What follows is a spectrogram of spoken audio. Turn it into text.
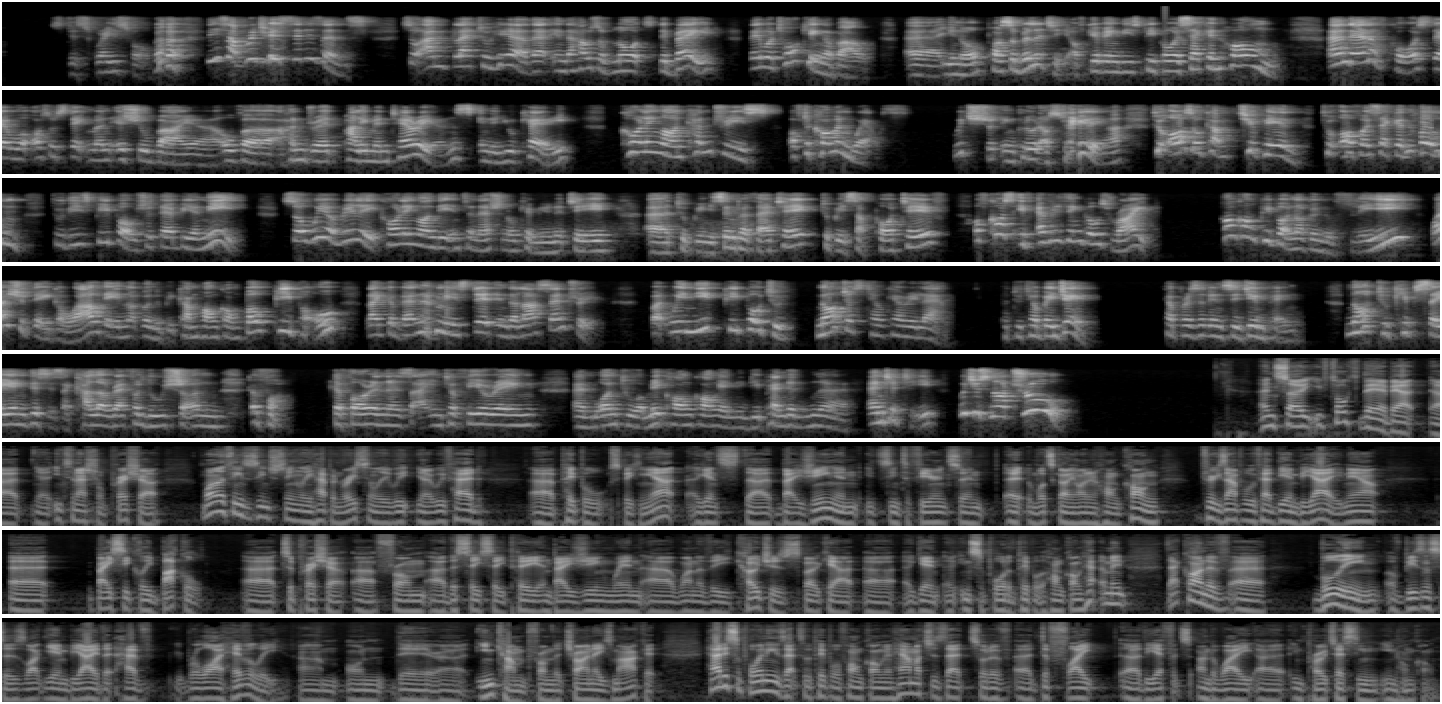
It's disgraceful. These are British citizens. So I'm glad to hear that in the House of Lords debate, they were talking about, uh, you know, possibility of giving these people a second home. And then, of course, there were also statements issued by uh, over 100 parliamentarians in the UK calling on countries of the Commonwealth which should include Australia, to also come chip in to offer second home to these people should there be a need. So we are really calling on the international community uh, to be sympathetic, to be supportive. Of course, if everything goes right, Hong Kong people are not going to flee. Why should they go out? They're not going to become Hong Kong boat people like the Vietnamese did in the last century. But we need people to not just tell Carrie Lam, but to tell Beijing, tell President Xi Jinping, not to keep saying this is a color revolution, the, for, the foreigners are interfering and want to make Hong Kong an independent uh, entity, which is not true. And so you've talked there about uh, you know, international pressure. One of the things that's interestingly happened recently, we you know we've had uh, people speaking out against uh, Beijing and its interference and, uh, and, what's going on in Hong Kong. For example, we've had the NBA now uh, basically buckle uh, to pressure uh, from the CCP and Beijing when one of the coaches spoke out again in support of the people of Hong Kong. I mean, that kind of bullying of businesses like the NBA that have rely heavily um, on their uh, income from the Chinese market. How disappointing is that to the people of Hong Kong, and how much does that sort of uh, deflate uh, the efforts underway uh, in protesting in Hong Kong?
